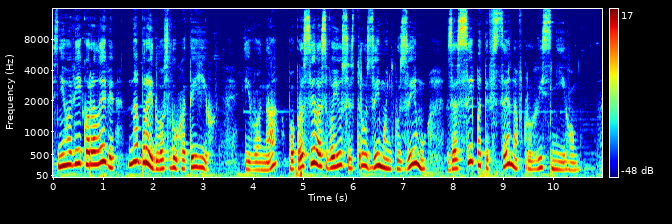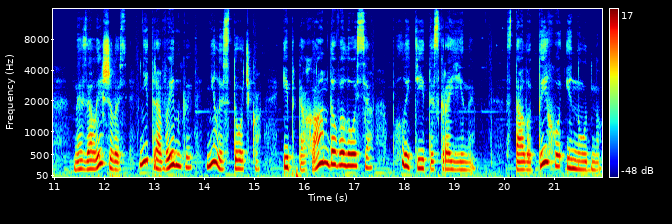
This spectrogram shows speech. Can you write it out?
сніговій королеві набридло слухати їх, і вона попросила свою сестру зимоньку зиму засипати все навкруги снігом. Не залишилось ні травинки, ні листочка, і птахам довелося полетіти з країни. Стало тихо і нудно,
